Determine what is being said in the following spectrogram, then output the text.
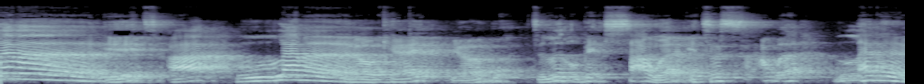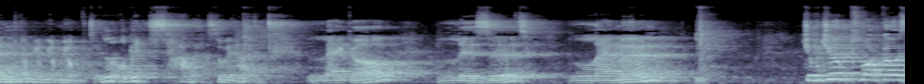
lemon. It's a lemon. Okay. Yeah. It's a little bit sour. It's a sour lemon. Yum, yum, yum, yum. It's a little bit sour. So we have Lego, lizard, lemon. Chupa chups, what goes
